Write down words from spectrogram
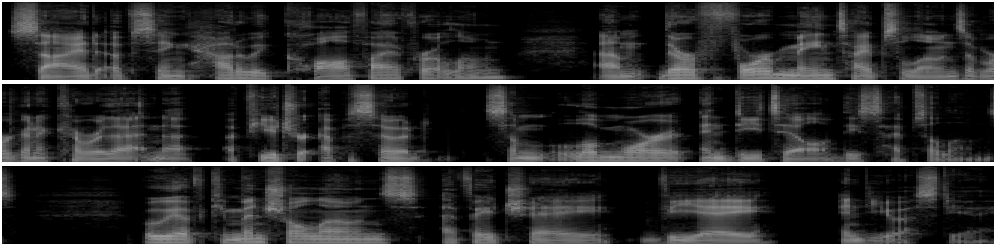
side of saying, how do we qualify for a loan? Um, there are four main types of loans, and we're going to cover that in a, a, future episode, some a little more in detail of these types of loans. But we have conventional loans, FHA, VA, and USDA.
